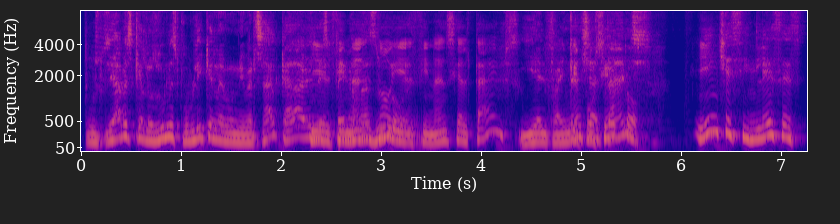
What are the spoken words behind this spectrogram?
Pues ya ves que los lunes publiquen en el Universal, cada vez y les el pega más duro. No, y el Financial Times. Y el Financial que, por cierto, Times. Hinches ingleses,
